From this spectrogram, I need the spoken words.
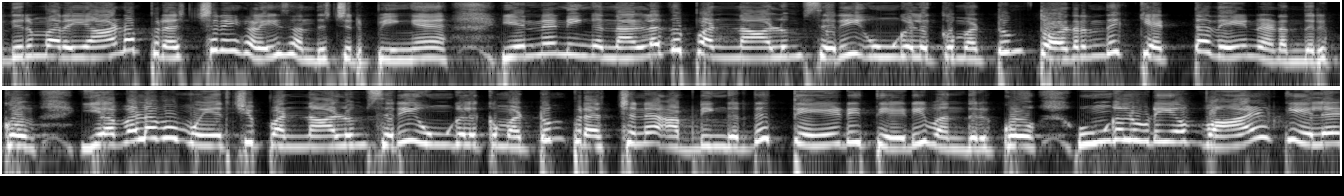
எதிர்மறையான பிரச்சனைகளை சந்தி சந்திச்சிருப்பீங்க. என்ன நீங்க நல்லது பண்ணாலும் சரி உங்களுக்கு மட்டும் தொடர்ந்து கெட்டதே நடந்திருக்கும். எவ்வளவு முயற்சி பண்ணாலும் சரி உங்களுக்கு மட்டும் பிரச்சனை அப்படிங்கிறது தேடி தேடி வந்திருக்கும். உங்களுடைய வாழ்க்கையில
